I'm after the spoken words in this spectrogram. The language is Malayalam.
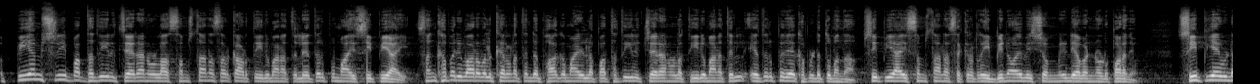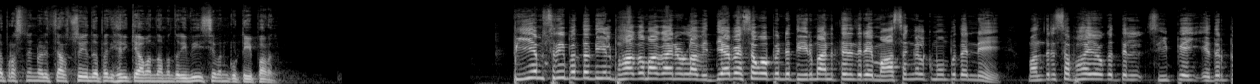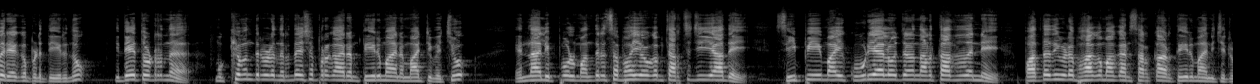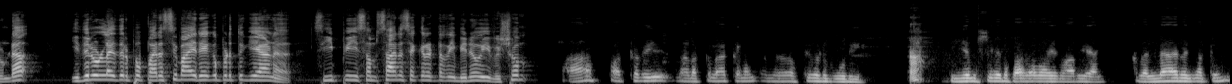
പി എം ശ്രീ പദ്ധതിയിൽ ചേരാനുള്ള സംസ്ഥാന സർക്കാർ തീരുമാനത്തിൽ എതിർപ്പുമായി സി പി ഐ. സംഘപരിവാർവൽക്കരണത്തിന്റെ ഭാഗമായുള്ള പദ്ധതിയിൽ ചേരാനുള്ള തീരുമാനത്തിൽ എതിർപ്പ് രേഖപ്പെടുത്തുമെന്ന് സി പി ഐ സംസ്ഥാന സെക്രട്ടറി ബിനോയ് വിശ്വം മീഡിയ വണ്ണോട് പറഞ്ഞു. സി പി ഐയുടെ പ്രശ്നങ്ങൾ ചർച്ച ചെയ്ത് പരിഹരിക്കാമെന്ന് മന്ത്രി വി ശിവൻകുട്ടി പറഞ്ഞു. പി എം ശ്രീ പദ്ധതിയിൽ ഭാഗമാകാനുള്ള വിദ്യാഭ്യാസ വകുപ്പിന്റെ തീരുമാനത്തിനെതിരെ മാസങ്ങൾക്ക് മുമ്പ് തന്നെ മന്ത്രിസഭാ യോഗത്തിൽ സി പി ഐ എതിർപ്പ് രേഖപ്പെടുത്തിയിരുന്നു. ഇതേ തുടർന്ന് മുഖ്യമന്ത്രിയുടെ നിർദ്ദേശപ്രകാരം തീരുമാനം മാറ്റിവെച്ചു. എന്നാൽ ഇപ്പോൾ മന്ത്രിസഭാ യോഗം ചർച്ച ചെയ്യാതെ സി പി ഐയുമായി കൂടിയാലോചന നടത്താതെ തന്നെ പദ്ധതിയുടെ ഭാഗമാകാൻ സർക്കാർ തീരുമാനിച്ചിട്ടുണ്ട്. ഇതിലുള്ള എതിർപ്പ് പരസ്യമായി രേഖപ്പെടുത്തുകയാണ് സി പി ഐ സംസ്ഥാന സെക്രട്ടറി ബിനോയ് വിശ്വം. ആ പദ്ധതി നടപ്പിലാക്കണം എന്ന വ്യവസ്ഥയോട് കൂടി പി എം സിയുടെ ഭാഗമായി മാറിയാൽ അതെല്ലാ രംഗത്തും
